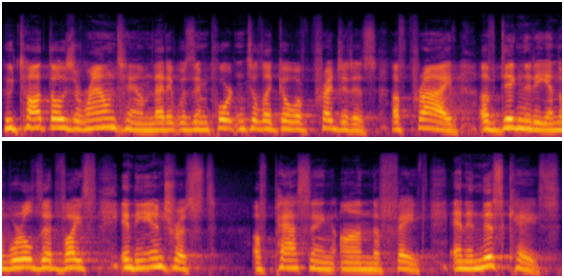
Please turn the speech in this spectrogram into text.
who taught those around him that it was important to let go of prejudice, of pride, of dignity, and the world's advice in the interest of passing on the faith. And in this case,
